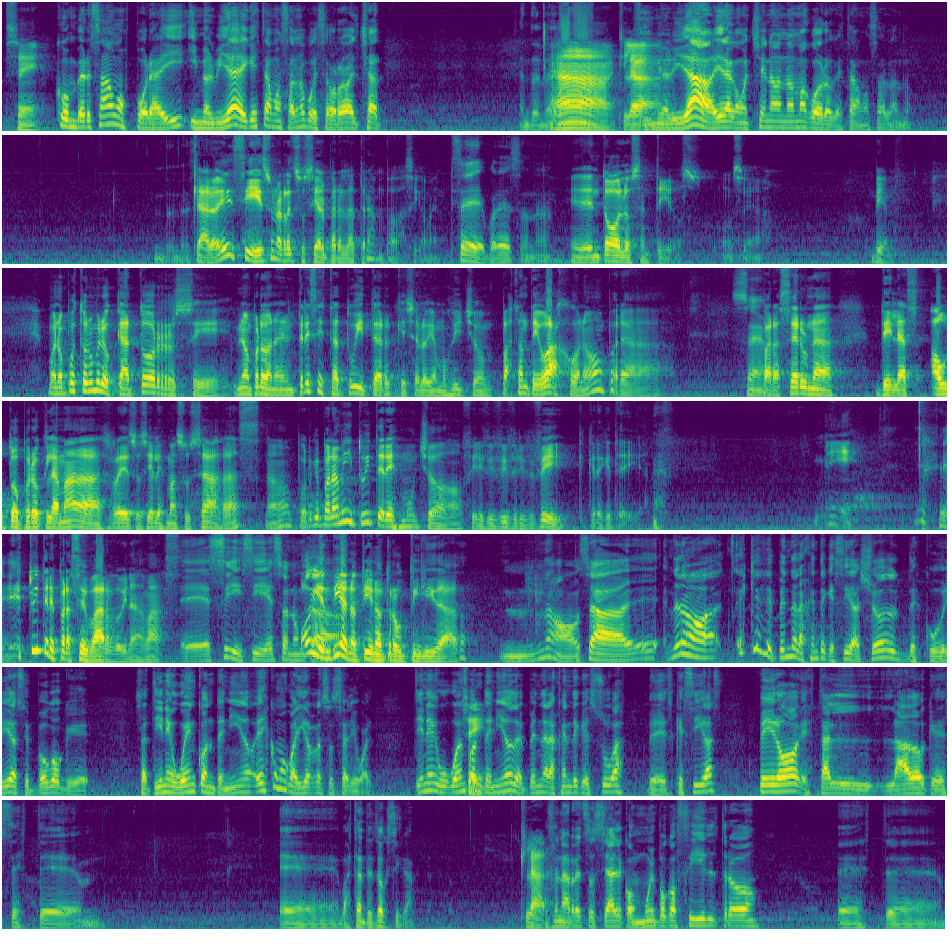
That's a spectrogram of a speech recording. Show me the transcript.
sí. conversábamos por ahí y me olvidaba de qué estábamos hablando porque se borraba el chat. ¿Entendés? Ah, claro. Y me olvidaba y era como, che, no, no me acuerdo que estábamos hablando. Claro, sí, es una red social para la trampa, básicamente. Sí, por eso. ¿no? En todos los sentidos. O sea. Bien. Bueno, puesto número 14. No, perdón, en el 13 está Twitter, que ya lo habíamos dicho, bastante bajo, ¿no? Para, para ser una de las autoproclamadas redes sociales más usadas, ¿no? Porque para mí Twitter es mucho firififi, firififi. ¿Qué crees que te diga? Eh. Eh, Twitter es para ser bardo y nada más. Eh, sí, sí, eso nunca... Hoy en día no tiene otra utilidad. No, o sea, no, es que depende de la gente que siga. Yo descubrí hace poco que sea, tiene buen contenido. Es como cualquier red social igual. Tiene buen contenido, depende de la gente que subas, que sigas. Pero está el lado que es este. Eh, bastante tóxica. Claro. Es una red social con muy poco filtro. Este.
